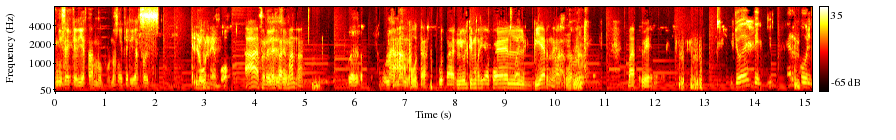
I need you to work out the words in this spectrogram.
ni sé qué día estamos, pues, no sé qué día estoy. El lunes, vos. Ah, pero de Sí, esta sí. semana. Una Ah, semana. puta. Puta, mi último día fue el viernes. Ah, también. Va a ver. Yo desde el miércoles,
